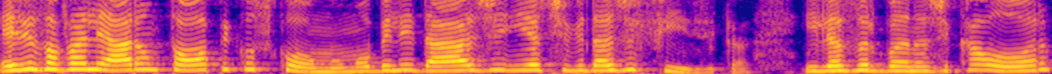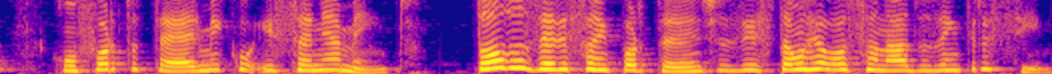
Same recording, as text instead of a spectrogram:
Eles avaliaram tópicos como mobilidade e atividade física, ilhas urbanas de calor, conforto térmico e saneamento. Todos eles são importantes e estão relacionados entre si,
